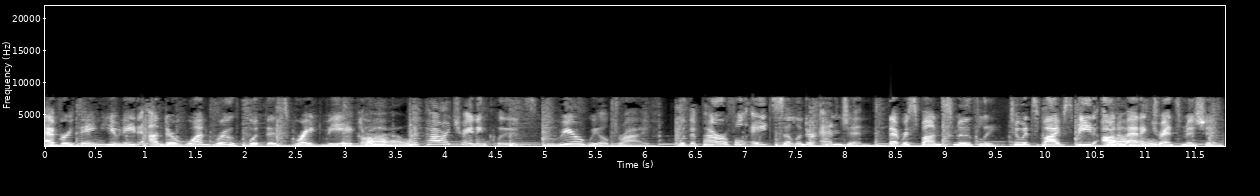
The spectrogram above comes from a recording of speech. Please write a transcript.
Everything you need under one roof with this great vehicle. Trial. The powertrain includes rear wheel drive with a powerful eight cylinder engine that responds smoothly to its five speed automatic transmission.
